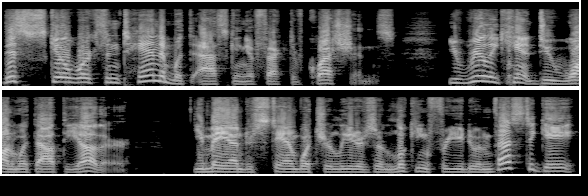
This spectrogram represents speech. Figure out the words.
This skill works in tandem with asking effective questions. You really can't do one without the other. You may understand what your leaders are looking for you to investigate,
